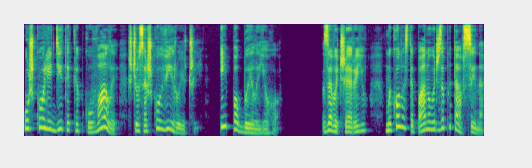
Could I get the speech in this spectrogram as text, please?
У школі діти кепкували, що Сашко віруючий, і побили його. За вечерею Микола Степанович запитав сина,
